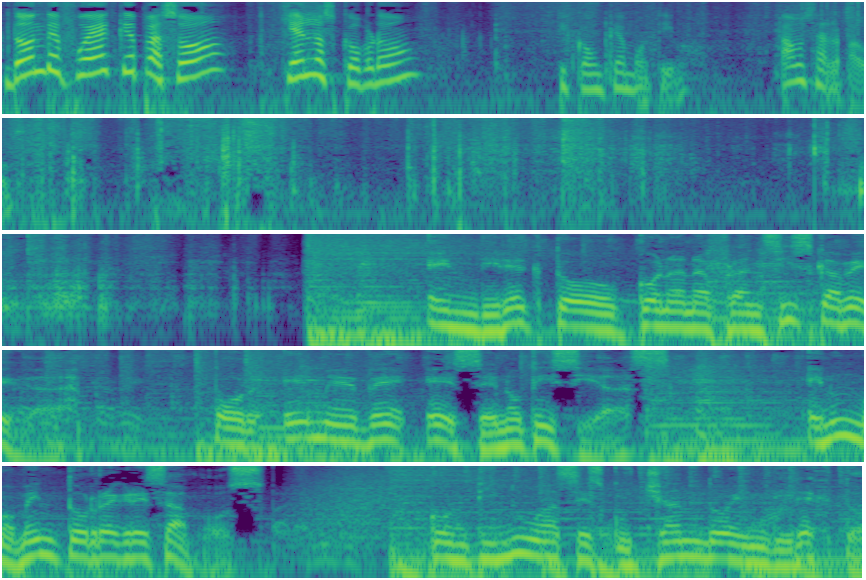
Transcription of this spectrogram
dónde fue, qué pasó, quién los cobró y con qué motivo. Vamos a la pausa. En directo con Ana Francisca Vega por MBS Noticias. En un momento regresamos. Continúas escuchando en directo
